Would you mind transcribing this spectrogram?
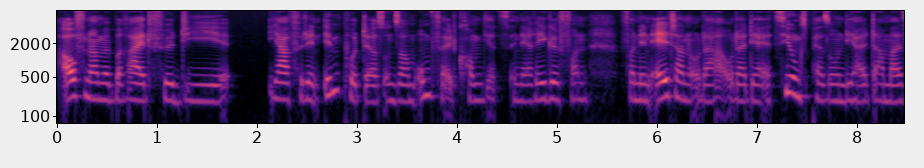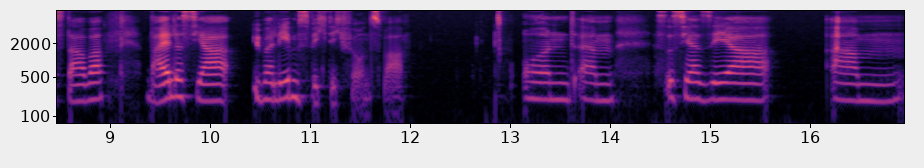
aufnahmebereit für die ja, für den Input, der aus unserem Umfeld kommt, jetzt in der Regel von, von den Eltern oder, oder der Erziehungsperson, die halt damals da war, weil es ja überlebenswichtig für uns war. Und ähm, es ist ja sehr, ähm,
